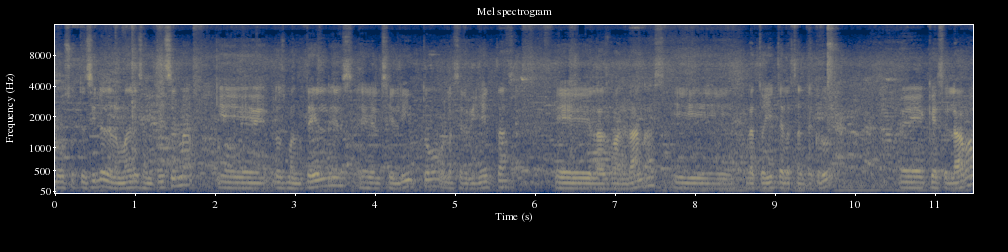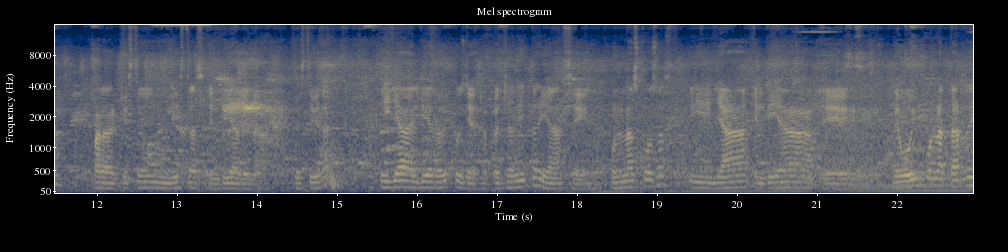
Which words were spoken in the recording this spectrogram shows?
los utensilios de la Madre Santísima, eh, los manteles, el cielito, las servilletas, eh, las bandanas y la toallita de la Santa Cruz, eh, que se lava para que estén listas el día de la festividad. Y ya el día de hoy pues ya está planchadita, ya se ponen las cosas y ya el día de hoy por la tarde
